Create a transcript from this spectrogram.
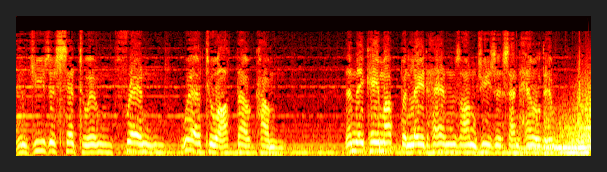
And Jesus said to him, Friend, whereto art thou come? Then they came up and laid hands on Jesus and held him.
